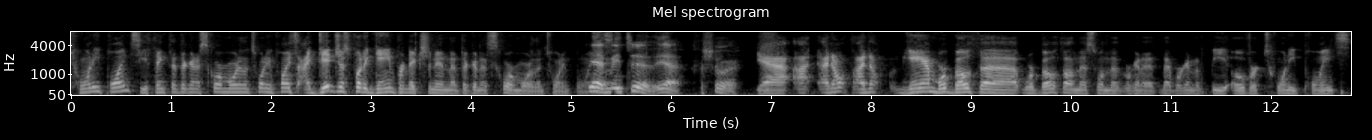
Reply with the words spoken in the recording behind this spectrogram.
20 points. You think that they're going to score more than 20 points? I did just put a game prediction in that they're going to score more than 20 points. Yeah, me too. Yeah, for sure. Yeah, I, I don't I don't Yam, we're both uh we're both on this one that we're gonna that we're gonna be over 20 points.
